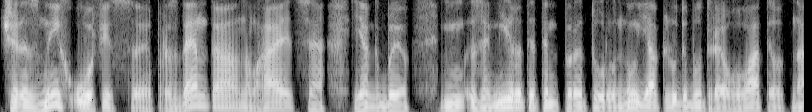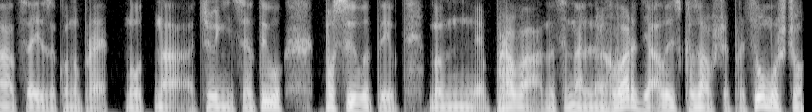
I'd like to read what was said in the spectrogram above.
через них офіс е, президента намагається якби замірити температуру. Ну як люди будуть реагувати от на цей законопроект, ну от на цю ініціативу посилити права національної гвардії, але й сказавши при цьому, що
